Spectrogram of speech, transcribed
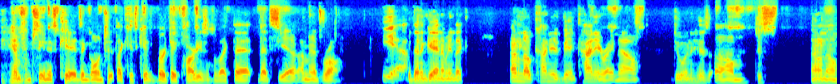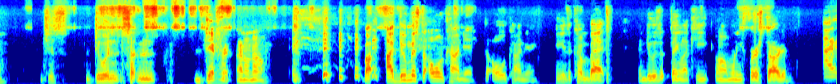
him from seeing his kids and going to like his kids' birthday parties and stuff like that. That's yeah. I mean, that's wrong. Yeah, But then again, I mean, like, I don't know. Kanye's being Kanye right now, doing his um, just I don't know, just doing something different. I don't know. but I do miss the old Kanye. The old Kanye. He needs to come back and do his thing like he um when he first started. I,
